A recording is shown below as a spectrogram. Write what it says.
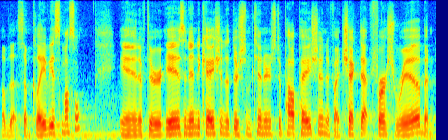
of that subclavius muscle. And if there is an indication that there's some tenderness to palpation, if I check that first rib and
